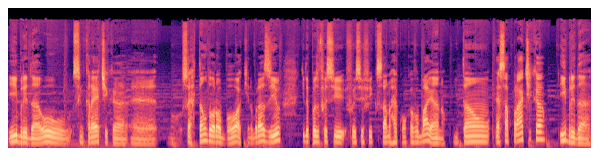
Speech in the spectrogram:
híbrida ou sincrética é, no sertão do Orobó, aqui no Brasil, que depois foi se, foi se fixar no recôncavo baiano. Então, essa prática híbrida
